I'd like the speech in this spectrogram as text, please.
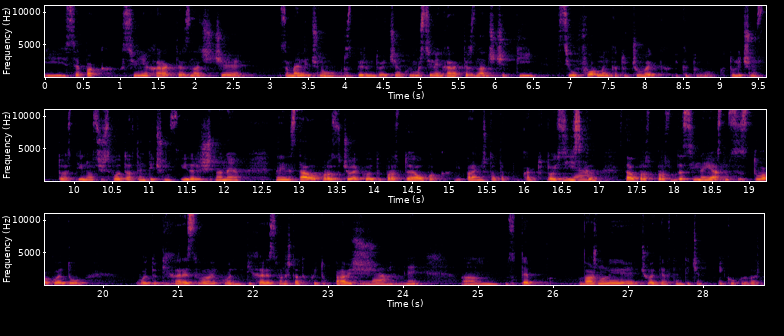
И все пак силният характер значи, че за мен лично разбирането е, че ако имаш силен характер, значи, че ти си оформен като човек и като, като личност. Тоест ти носиш своята автентичност и държиш на нея. Нали, не става въпрос за човек, който просто е опък и прави нещата както той си иска. Да. Става въпрос просто да си наясно с това, което, което ти харесва и което ти харесва нещата, които правиш. Да. Не. Ам, за теб важно ли е човек да е автентичен и колко е важно?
